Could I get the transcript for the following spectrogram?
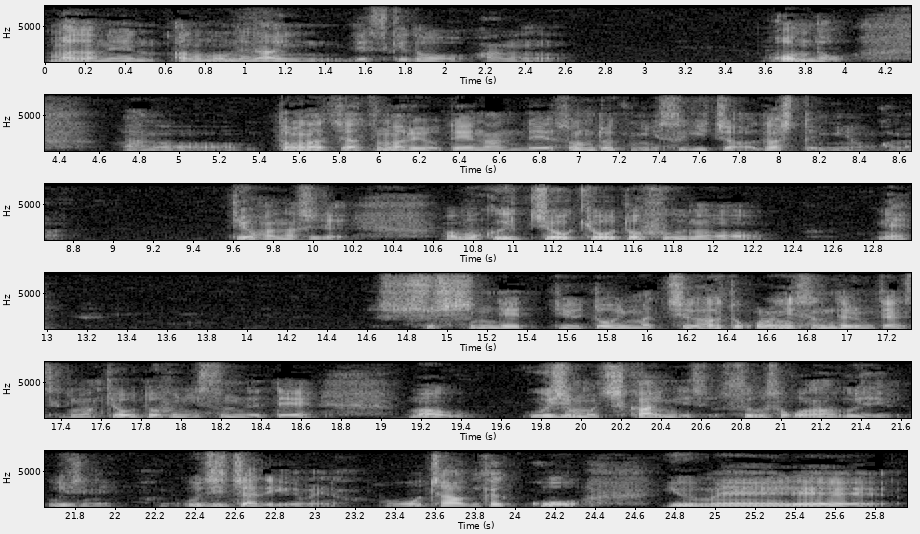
まだね、あの、飲んでないんですけど、あの、今度、あの、友達集まる予定なんで、その時に杉茶出してみようかな。っていう話で。まあ、僕一応京都府の、ね、出身でっていうと、今違うところに住んでるみたいですけど、まあ、京都府に住んでて、まあ、宇治も近いんですよ。すぐそこなの、宇治、宇治ね。宇治茶で有名な。お茶結構有名で、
